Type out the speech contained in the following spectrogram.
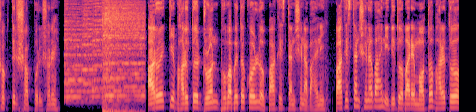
শক্তির সব পরিসরে। আরও একটি ভারতীয় ড্রোন ভূপাবিত করল পাকিস্তান সেনাবাহিনী। পাকিস্তান সেনাবাহিনী দ্বিতীয়বারের মতো ভারতীয়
